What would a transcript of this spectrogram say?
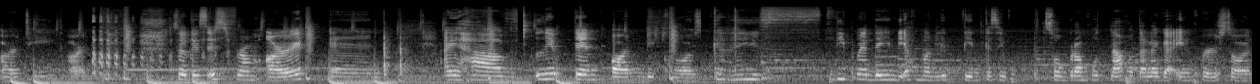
RT. Art. so, this is from Art. And, I have lip tint on because, guys, di pwede hindi ako mag-lip tint kasi sobrang putla ko talaga in person.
